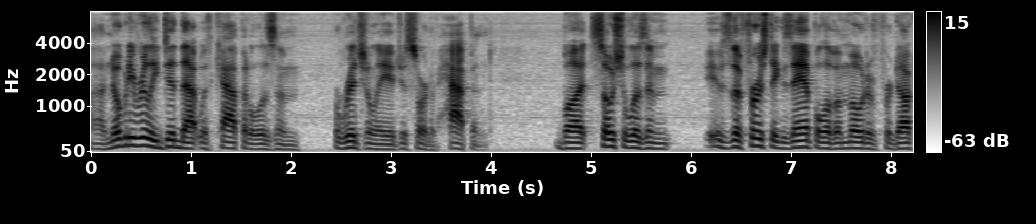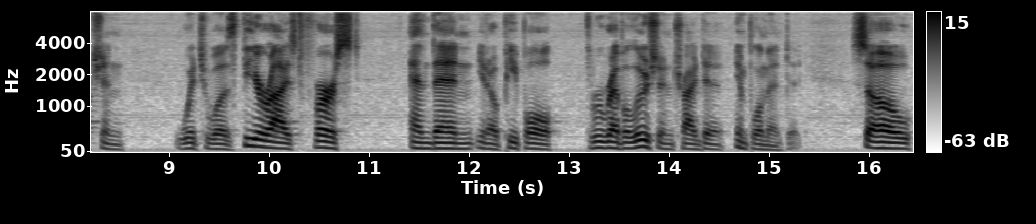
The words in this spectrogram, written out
Uh, nobody really did that with capitalism originally, it just sort of happened. But socialism is the first example of a mode of production which was theorized first, and then, you know, people through revolution tried to implement it. So,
